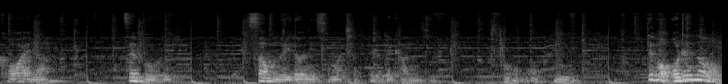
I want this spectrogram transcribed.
怖いな。全部サムの色に染まっちゃってるって感じ。そう？うんでも俺の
